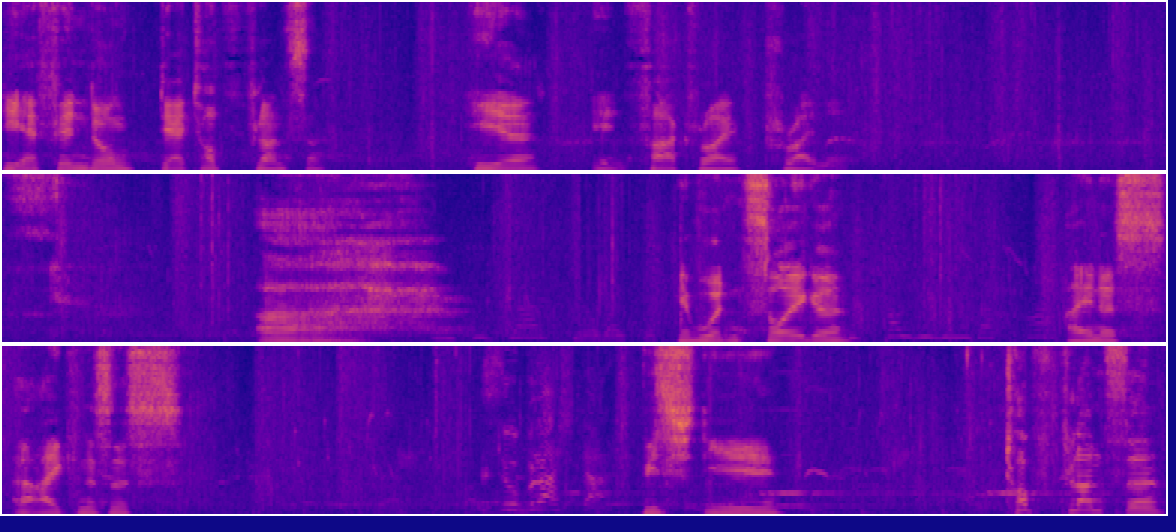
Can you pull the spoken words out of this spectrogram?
die Erfindung der Topfpflanze. Hier in Far Cry Primal. Ah. Wir wurden Zeuge eines Ereignisses, wie sich die Topfpflanze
